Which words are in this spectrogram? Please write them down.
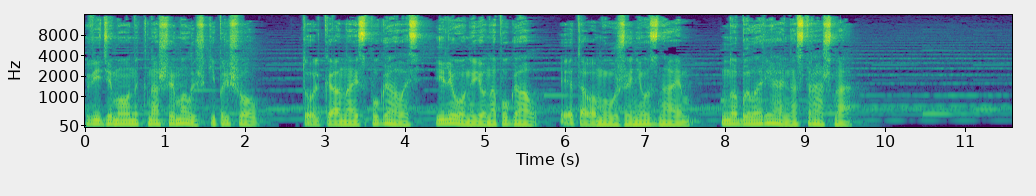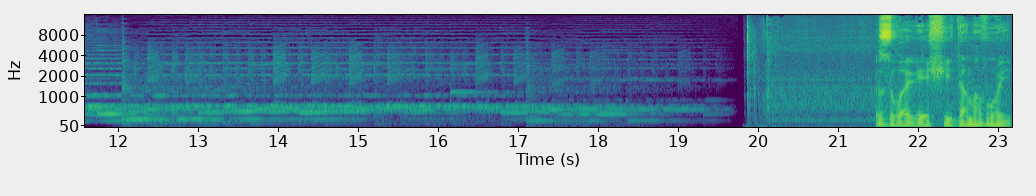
Видимо, он и к нашей малышке пришел. Только она испугалась, или он ее напугал. Этого мы уже не узнаем. Но было реально страшно. Зловещий домовой.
